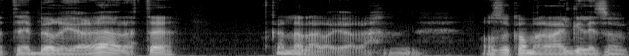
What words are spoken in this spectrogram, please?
dette bør jeg gjøre, og dette kan jeg la være å gjøre. Og så kan man velge sånn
